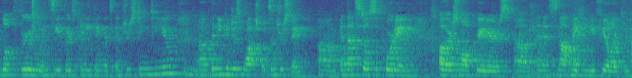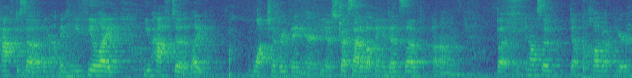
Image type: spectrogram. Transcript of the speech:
look through and see if there's anything that's interesting to you, um, then you can just watch what's interesting, um, and that's still supporting other small creators, um, and it's not making you feel like you have to sub, and not making you feel like you have to like watch everything or you know stress out about being a dead sub. Um, but and also don't clog up your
